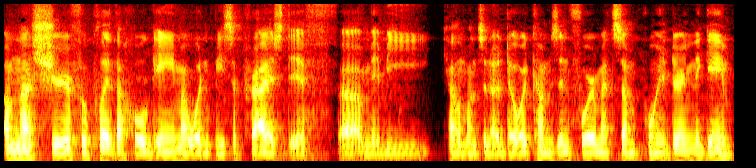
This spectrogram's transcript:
I'm not sure if he'll play the whole game. I wouldn't be surprised if uh, maybe Callum Hudson-Odoi comes in for him at some point during the game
